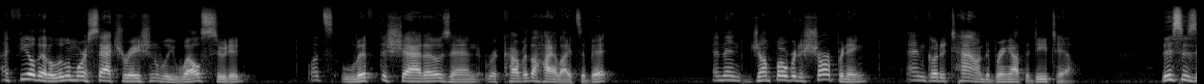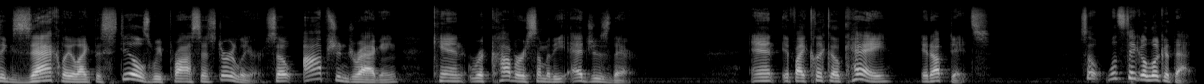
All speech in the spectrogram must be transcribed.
I feel that a little more saturation will be well suited. Let's lift the shadows and recover the highlights a bit, and then jump over to sharpening and go to town to bring out the detail. This is exactly like the stills we processed earlier, so option dragging can recover some of the edges there. And if I click OK, it updates. So let's take a look at that,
